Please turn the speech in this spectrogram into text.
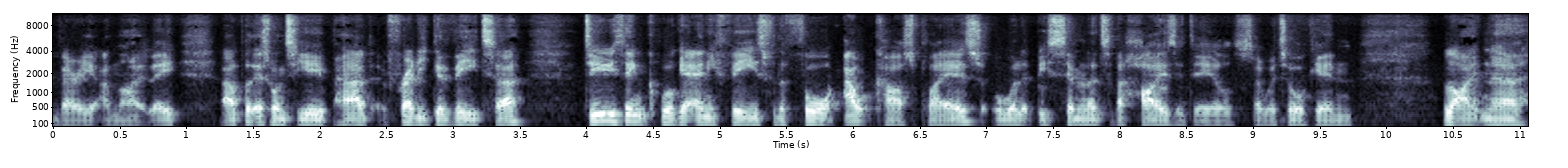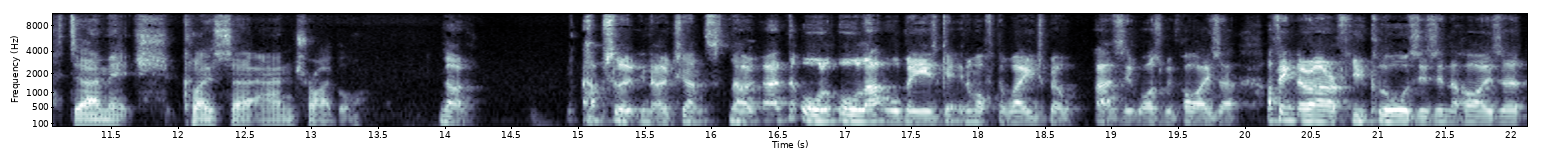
very unlikely. I'll put this one to you, Pad. Freddie Gavita. Do you think we'll get any fees for the four outcast players, or will it be similar to the Heiser deal? So we're talking Leitner, Drmic, Klose, and Trybull. No, absolutely no chance. No, uh, all, all that will be is getting them off the wage bill, as it was with Heiser. I think there are a few clauses in the Heiser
